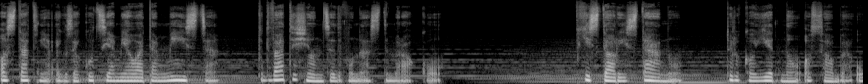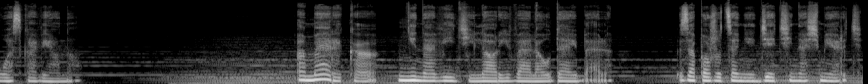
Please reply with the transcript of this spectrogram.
Ostatnia egzekucja miała tam miejsce w 2012 roku. W historii stanu tylko jedną osobę ułaskawiono. Ameryka nienawidzi Lori Vellow Daybell za porzucenie dzieci na śmierć,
